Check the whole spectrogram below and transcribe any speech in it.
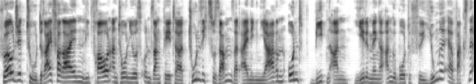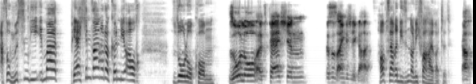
Project 2, drei Vereine, Liebfrauen, Antonius und St. Peter tun sich zusammen seit einigen Jahren und bieten an jede Menge Angebote für junge Erwachsene. Ach so, müssen die immer Pärchen sein oder können die auch solo kommen? Solo als Pärchen, das ist eigentlich egal. Hauptsache, die sind noch nicht verheiratet. Ach,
